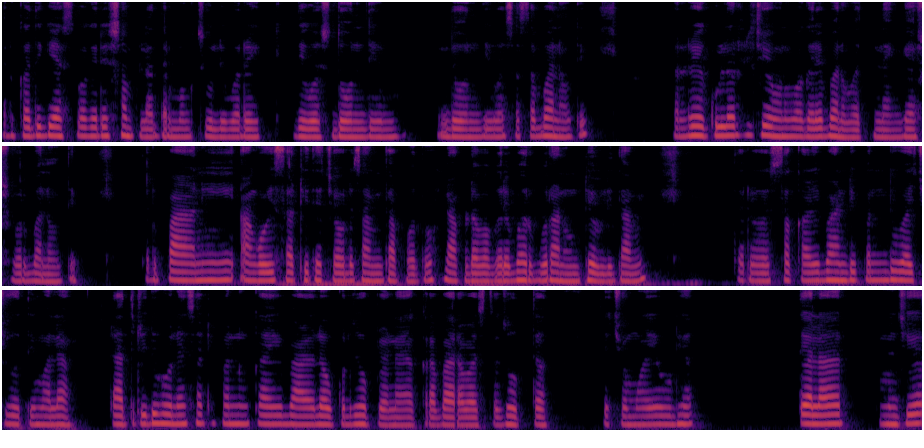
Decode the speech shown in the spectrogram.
तर कधी गॅस वगैरे संपला तर मग चुलीवर एक दिवस दोन दिन दोन दिवस असं बनवते. पण रेग्युलर जेवण वगैरे बनवत नाही. गॅसवर बनवते. तर पाणी आंघोळीसाठी त्याच्यावरच आम्ही तापवतो. लाकडं वगैरे भरपूर आणून ठेवलीत आम्ही. तर सकाळी भांडी पण धुवायची होती मला. रात्री धुवण्यासाठी पण काही बाळ लवकर झोपलं नाही. अकरा बारा वाजता झोपतं. त्याच्यामुळे एवढ्या त्याला म्हणजे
